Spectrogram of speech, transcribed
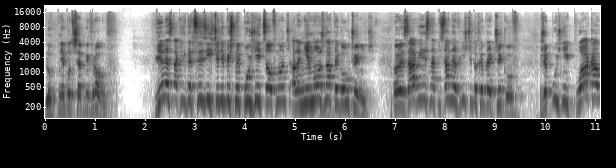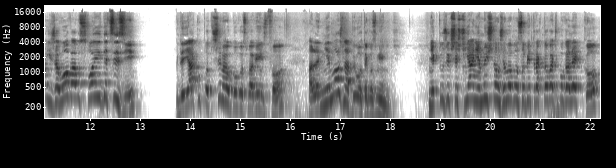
lub niepotrzebnych wrogów. Wiele z takich decyzji chcielibyśmy później cofnąć, ale nie można tego uczynić. O Ezawie jest napisane w liście do Hebrajczyków, że później płakał i żałował swojej decyzji, gdy Jakub otrzymał błogosławieństwo, ale nie można było tego zmienić. Niektórzy chrześcijanie myślą, że mogą sobie traktować Boga lekko,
